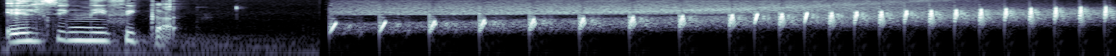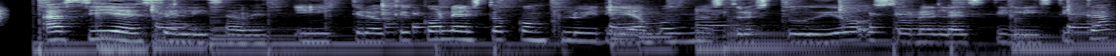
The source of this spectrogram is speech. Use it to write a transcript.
El significado. Es, Elizabeth, y creo que con esto concluiríamos nuestro estudio sobre la estilística.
